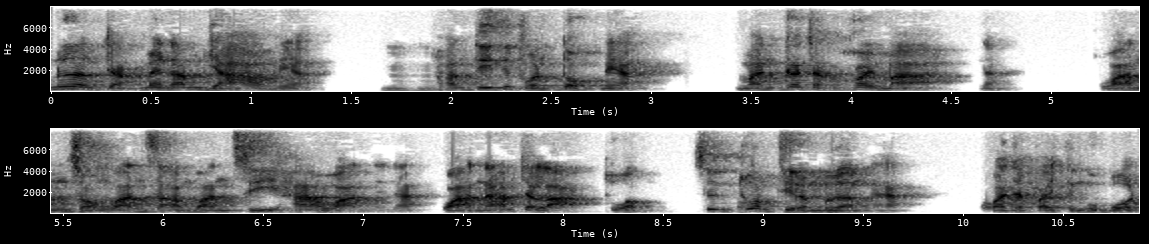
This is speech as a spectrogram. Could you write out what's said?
เนื่องจากแม่น้ำยาวเนี่ยอืมฮึทันทีที่ฝนตกเนี่ย มันก็จะค่อยๆมานะวันสองวันสามวันสี่ห้าวันเนี่ยนะกว่าน้ำจะหลากท่วม ซึ่งท่วมทีละเมืองนะฮะกว่าจะไปถึงอุบล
